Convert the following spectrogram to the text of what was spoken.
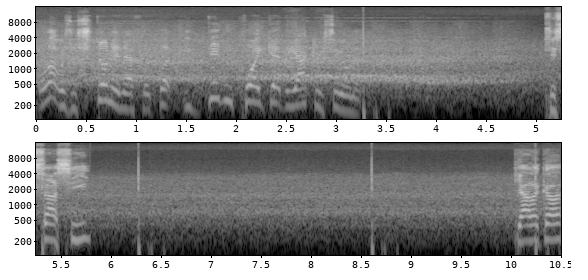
Well, that was a stunning effort, but he didn't quite get the accuracy on it. Disasi. Gallagher.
